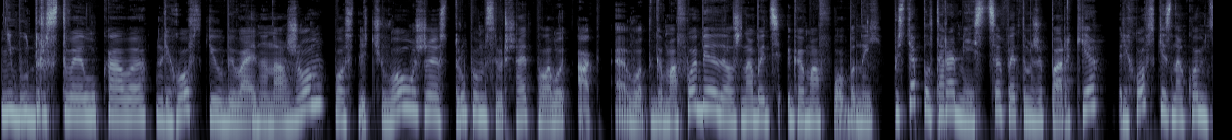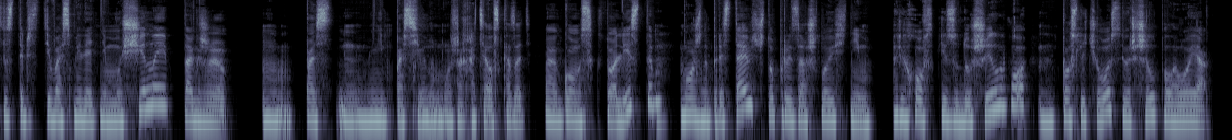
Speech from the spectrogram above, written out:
не бодрствуя лукаво, Лиховский убивает на ножом, после чего уже с трупом совершает половой акт. А вот гомофобия должна быть гомофобной. Спустя полтора месяца в этом же парке Риховский знакомится с 38-летним мужчиной, также пас... не пассивным, уже хотел сказать, э, гомосексуалистом, можно представить, что произошло и с ним. Риховский задушил его, после чего совершил половой акт.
